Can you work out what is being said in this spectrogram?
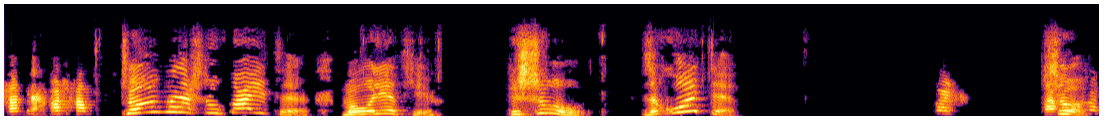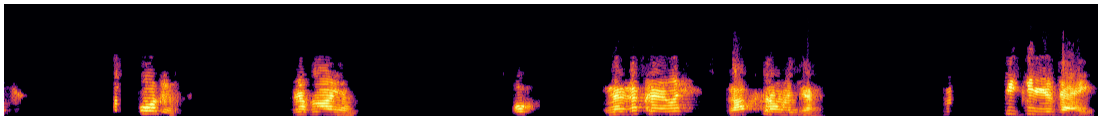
Що треба, щоб Чого ви мене штовхаєте? Малолетки. Пішов. Заходьте. Все. Заходить. Живаємо. О, не закрились. Нас троє. Скільки людей?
